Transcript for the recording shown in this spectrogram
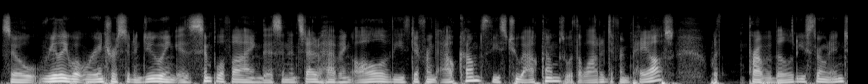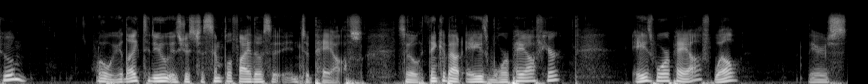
So really what we're interested in doing is simplifying this and instead of having all of these different outcomes, these two outcomes with a lot of different payoffs with probabilities thrown into them, what we'd like to do is just to simplify those into payoffs. So think about A's war payoff here. A's war payoff, well, there's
